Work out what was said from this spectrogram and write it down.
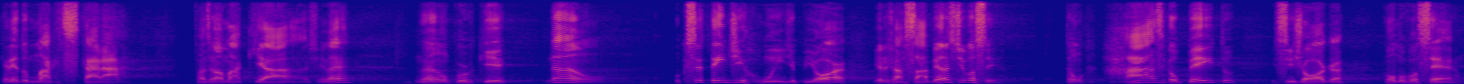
Querendo mascarar, fazer uma maquiagem, né? Não, porque. Não. O que você tem de ruim, de pior, ele já sabe antes de você. Então, rasga o peito e se joga como você é.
